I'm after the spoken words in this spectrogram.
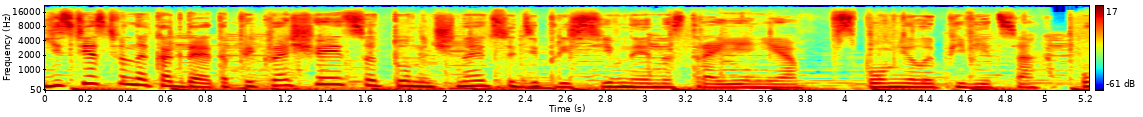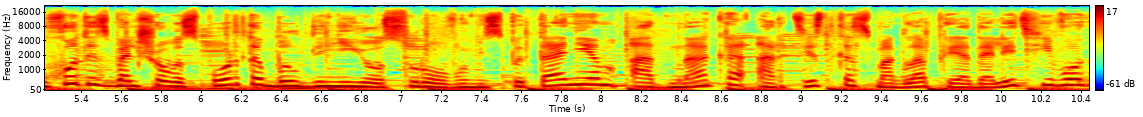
Естественно, когда это прекращается, то начинаются депрессивные настроения, вспомнила певица. Уход из большого спорта был для нее суровым испытанием, однако артистка смогла преодолеть его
